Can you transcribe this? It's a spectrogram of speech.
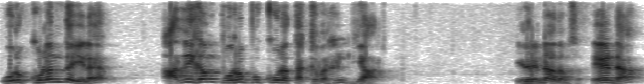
ஒரு குழந்தையில் அதிகம் பொறுப்பு கூறத்தக்கவர்கள் யார்? இது ரெண்டாவது அம்சம். ஏண்டா?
